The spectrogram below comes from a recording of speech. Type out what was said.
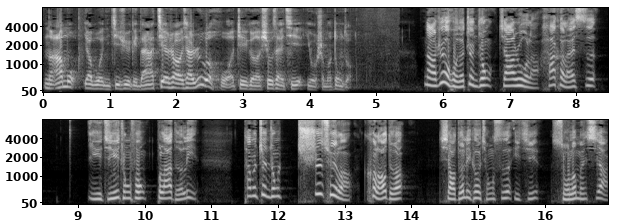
那阿木，要不你继续给大家介绍一下热火这个休赛期有什么动作？那热火的阵中加入了哈克莱斯。以及中锋布拉德利，他们阵中失去了克劳德、小德里克·琼斯以及所罗门·希尔。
